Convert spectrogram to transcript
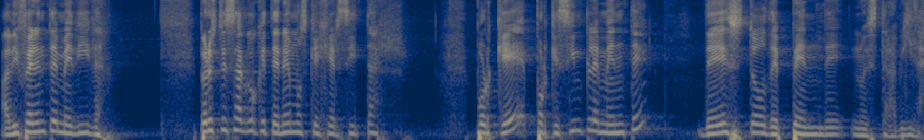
A diferente medida. Pero esto es algo que tenemos que ejercitar. ¿Por qué? Porque simplemente de esto depende nuestra vida.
